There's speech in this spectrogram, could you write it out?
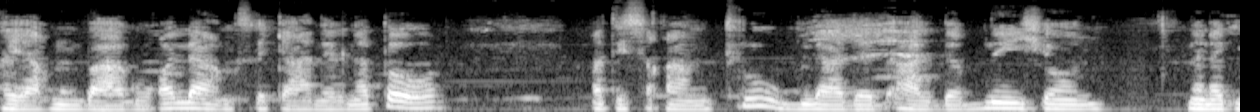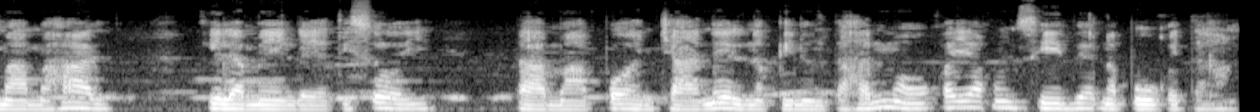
Kaya kung bago ka lang sa channel na to at isa kang true-blooded Aldab Nation, na nagmamahal. Kila Mengay at Isoy, tama po ang channel na pinuntahan mo kaya consider na po kitang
